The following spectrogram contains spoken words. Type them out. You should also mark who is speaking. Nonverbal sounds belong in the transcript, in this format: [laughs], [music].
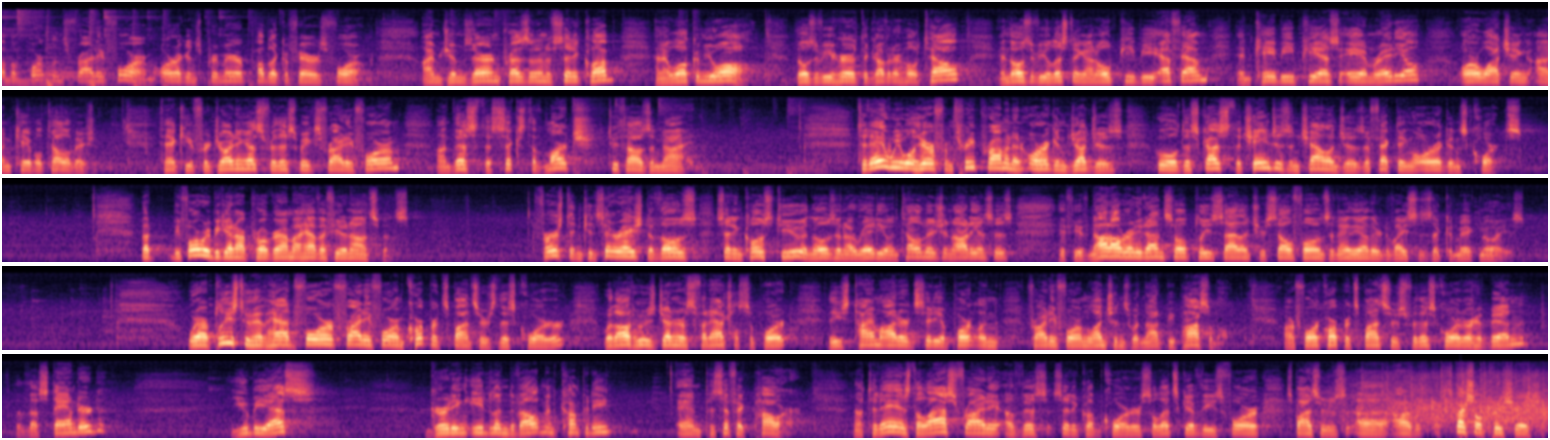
Speaker 1: Club of Portland's Friday Forum, Oregon's premier public affairs forum. I'm Jim Zarin, president of City Club, and I welcome you all. Those of you here at the Governor Hotel, and those of you listening on OPB FM and KBPS AM radio, or watching on cable television. Thank you for joining us for this week's Friday Forum on this, the 6th of March, 2009. Today we will hear from three prominent Oregon judges who will discuss the changes and challenges affecting Oregon's courts. But before we begin our program, I have a few announcements. First, in consideration of those sitting close to you and those in our radio and television audiences, if you have not already done so, please silence your cell phones and any other devices that could make noise. We are pleased to have had four Friday Forum corporate sponsors this quarter, without whose generous financial support, these time honored City of Portland Friday Forum luncheons would not be possible. Our four corporate sponsors for this quarter have been The Standard, UBS, Gerding Edlen Development Company, and Pacific Power. Now, today is the last Friday of this City Club quarter, so let's give these four sponsors uh, our special appreciation.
